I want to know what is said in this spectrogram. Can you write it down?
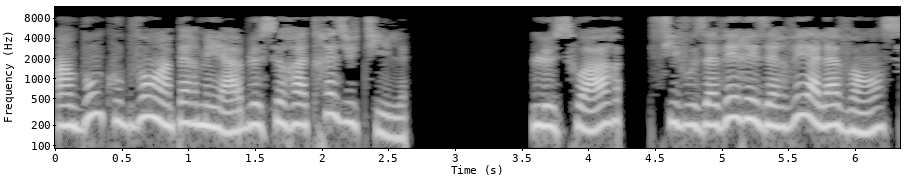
un bon coupe-vent imperméable sera très utile. Le soir, si vous avez réservé à l'avance,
